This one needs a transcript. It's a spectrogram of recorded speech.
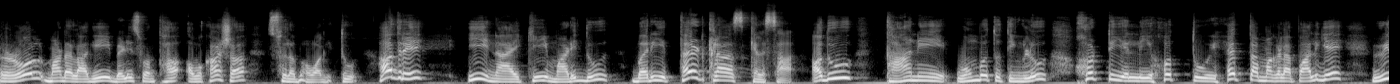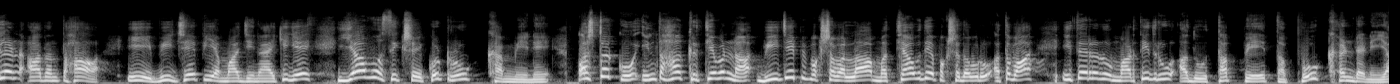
ರೋಲ್ ಮಾಡಲಾಗಿ ಬೆಳೆಸುವಂತಹ ಅವಕಾಶ ಸುಲಭವಾಗಿತ್ತು. ಆದರೆ ಈ ನಾಯಕಿ ಮಾಡಿದ್ದು ಬರೀ ಥರ್ಡ್ ಕ್ಲಾಸ್ ಕೆಲಸ. ಅದು ತಾನೇ ಒಂಬತ್ತು ತಿಂಗಳು ಹೊಟ್ಟೆಯಲ್ಲಿ ಹೊತ್ತು ಹೆತ್ತ ಮಗಳ ಪಾಲಿಗೆ ವಿಲನ್ ಆದಂತಹ ಈ ಬಿಜೆಪಿಯ ಮಾಜಿ ನಾಯಕಿಗೆ ಯಾವ ಶಿಕ್ಷೆ ಕೊಟ್ಟರು ಕಮ್ಮಿನೇ. ಅಷ್ಟಕ್ಕೂ ಇಂತಹ ಕೃತ್ಯವನ್ನ ಬಿಜೆಪಿ ಪಕ್ಷವಲ್ಲ ಮತ್ಯಾವುದೇ ಪಕ್ಷದವರು ಅಥವಾ ಇತರರು ಮಾಡ್ತಿದ್ರು ಅದು ತಪ್ಪೇ ತಪ್ಪು ಖಂಡನೀಯ.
